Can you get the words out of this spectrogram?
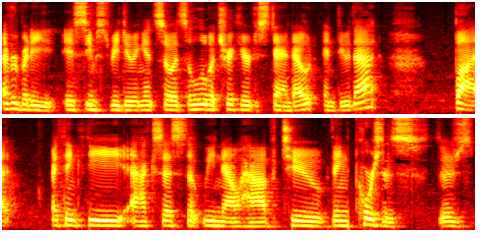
everybody is seems to be doing it, so it's a little bit trickier to stand out and do that. But I think the access that we now have to things, courses, there's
